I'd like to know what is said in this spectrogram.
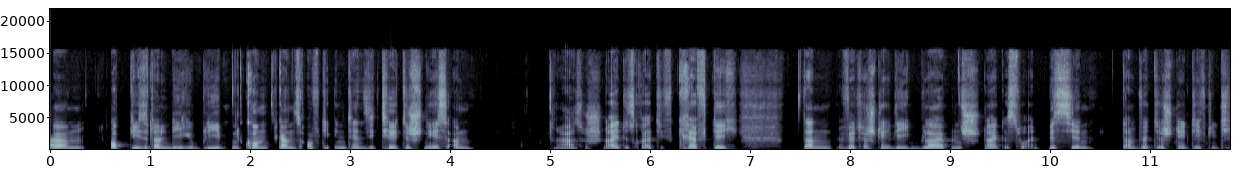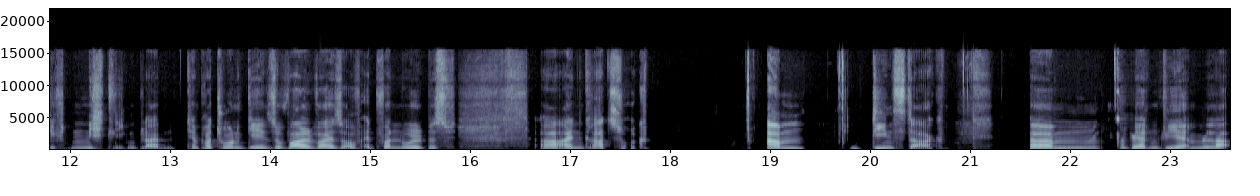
Ähm, ob diese dann liegen blieben, kommt ganz auf die Intensität des Schnees an. Also schneit es relativ kräftig, dann wird der Schnee liegen bleiben. Schneit es so ein bisschen, dann wird der Schnee definitiv nicht liegen bleiben. Temperaturen gehen so wahlweise auf etwa 0 bis äh, 1 Grad zurück. Am Dienstag ähm, werden wir im La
